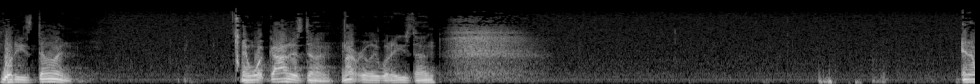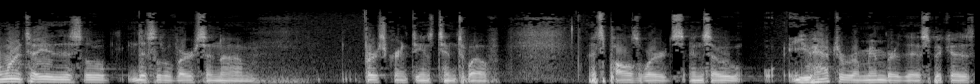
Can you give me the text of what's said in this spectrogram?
what he's done. And what God has done. Not really what he's done. And I want to tell you this little, this little verse in, um, 1 Corinthians 10, 12. It's Paul's words. And so you have to remember this because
